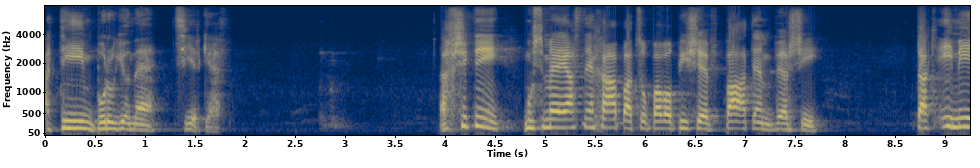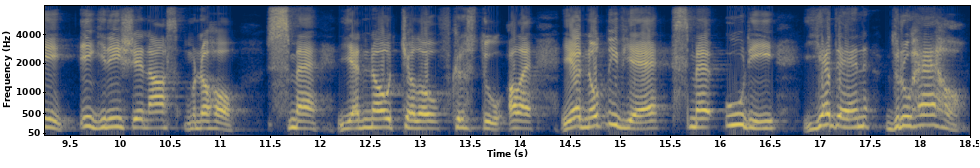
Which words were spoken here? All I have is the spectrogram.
A tím budujeme církev. A všichni musíme jasně chápat, co Pavel píše v pátém verši. Tak i my, i když je nás mnoho, jsme jedno tělo v Kristu, ale jednotlivě jsme údy jeden druhého.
